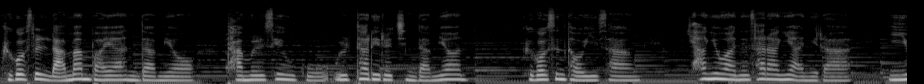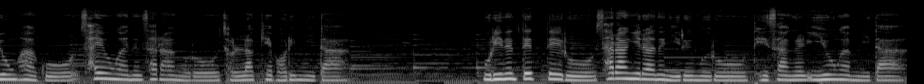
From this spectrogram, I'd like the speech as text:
그것을 나만 봐야 한다며 담을 세우고 울타리를 친다면 그것은 더 이상 향유하는 사랑이 아니라 이용하고 사용하는 사랑으로 전락해 버립니다. 우리는 때때로 사랑이라는 이름으로 대상을 이용합니다.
